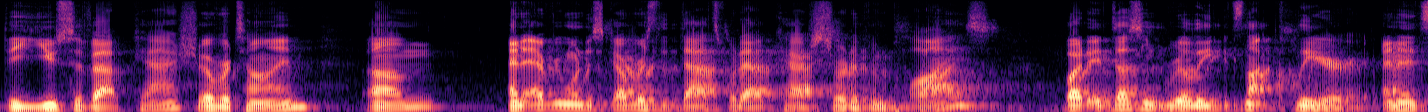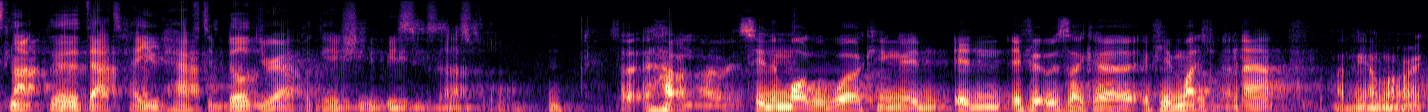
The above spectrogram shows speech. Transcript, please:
the use of app cache over time. Um, and everyone discovers that that's what app cache sort of implies, but it doesn't really, it's not clear. And it's not clear that that's how you have to build your application to be successful. So how I would see the model working in, in, if it was like a, if you imagine an app, I think I'm all right.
